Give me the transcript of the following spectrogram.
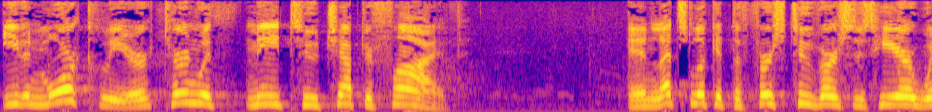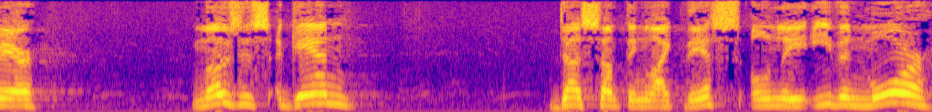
even more clear, turn with me to chapter 5. And let's look at the first two verses here where Moses again does something like this, only even more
